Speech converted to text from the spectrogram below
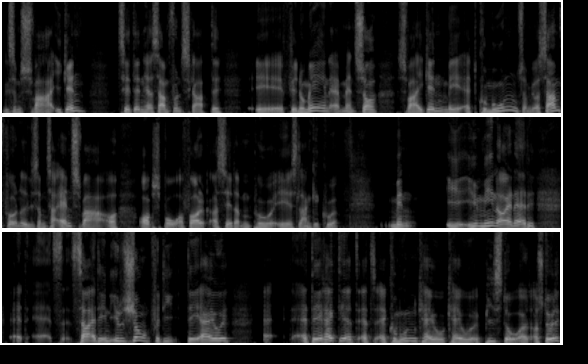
ligesom svarer igen, til den her samfundsskabte øh, fænomen, at man så svarer igen med, at kommunen, som jo er samfundet, ligesom tager ansvar og opsporer folk og sætter dem på øh, slankekur. Men i, i mine øjne er det, at, at, så er det en illusion, fordi det er jo at det er rigtigt, at, at, at kommunen kan jo, kan jo bistå og, og støtte,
